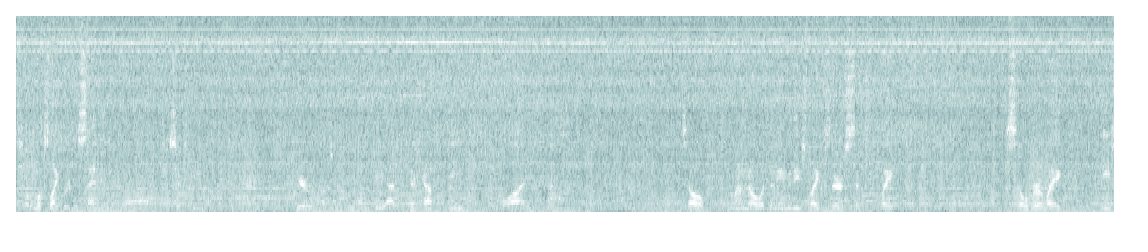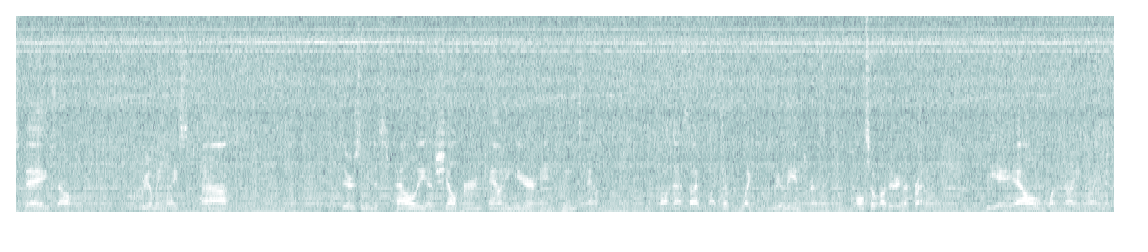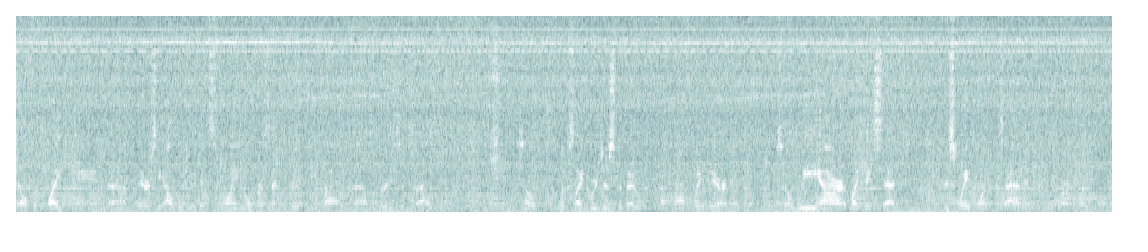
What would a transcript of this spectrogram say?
So it looks like we're descending uh, to 16 knots. here, that's what we want to be at, pick up the path. So, you want to know what the name of these lakes? There's Sixth Lake, Silver Lake, East Bay, so really nice. There's the municipality of Shelburne County here and Queenstown. On that side of the. So like really interesting. Also other aircraft. DAL 199, a Delta flight, and uh, there's the altitude. It's flying over Sector 35, uh, 36,000. So looks like we're just about uh, halfway there. So we are, like I said, this waypoint was added into our flight plan.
